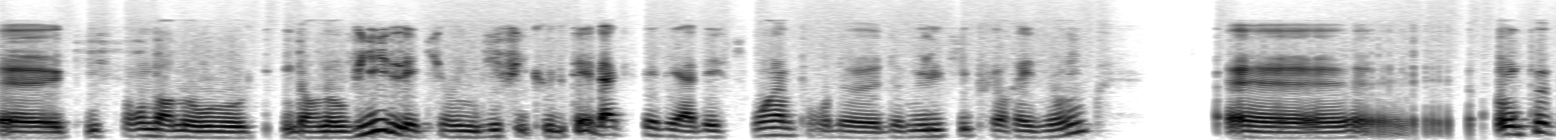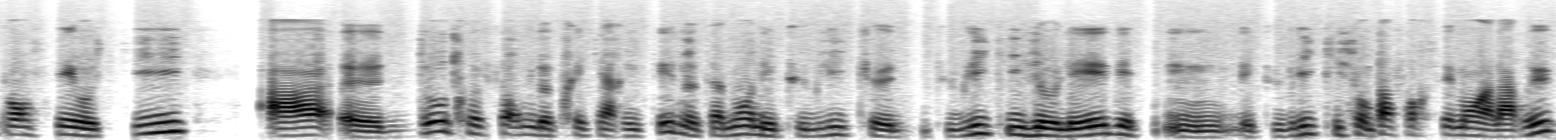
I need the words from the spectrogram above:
qui sont dans nos villes et qui ont une difficulté d'accéder à des soins pour de, multiples raisons. On peut penser aussi à d'autres formes de précarité, notamment des publics, publics isolés, des, des publics qui ne sont pas forcément à la rue,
